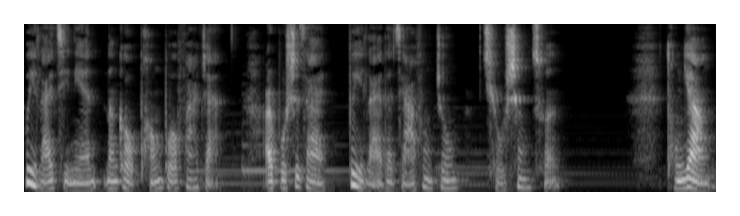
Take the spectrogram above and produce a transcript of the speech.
未来几年能够蓬勃发展，而不是在未来的夹缝中求生存。同样，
